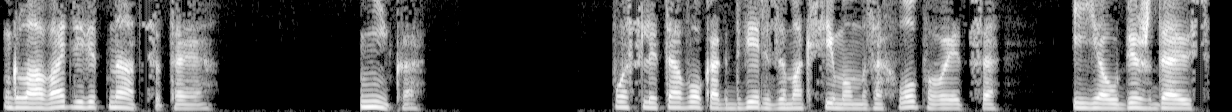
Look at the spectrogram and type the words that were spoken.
Глава 19. Ника. После того, как дверь за Максимом захлопывается, и я убеждаюсь,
